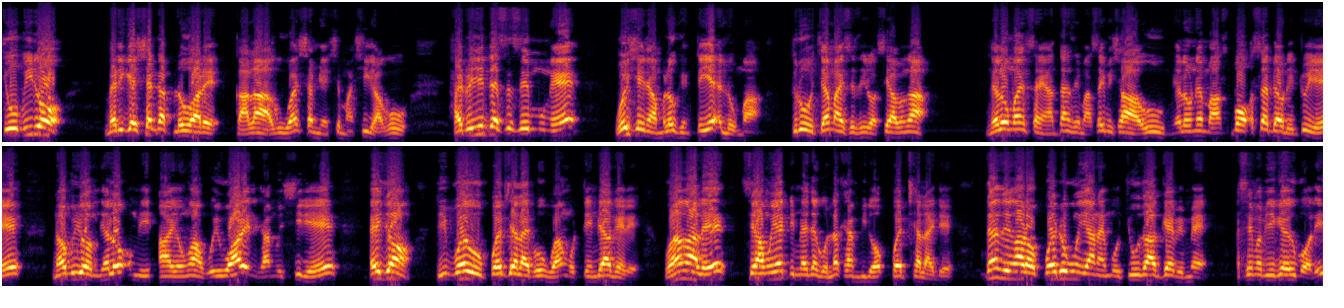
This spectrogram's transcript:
ကြိုပြီးတော့ medical check up လုပ်ရတဲ့ကာလအခု1 championship မှာရှိတာကို hydrogen test စစ်ဆေးမှုနဲ့ ဝိတ်ချိန်တာမလုပ်ခင်တရက်အလိုမှာသူတို့ကျမ်းမာရေးစစ်ဆေးတော့ဆရာဝန်ကမျက်လုံးပိုင်းဆိုင်ရာတန့်စင်မှာစိတ်မချဘူးမျက်လုံးထဲမှာ spot အဆက်ပြောက်တွေတွေ့တယ်နောက်ပြီးတော့မျက်လုံးအမြင်အာရုံကဝေဝါးတဲ့အနေအထားမျိုးရှိတယ်အဲကြောင့်ဒီပွဲကိုပွဲဖြတ်လိုက်ဖို့ဝမ်ကိုတင်ပြခဲ့တယ်ဝမ်ကလည်းဆရာဝန်ရဲ့တင်ပြချက်ကိုလက်ခံပြီးတော့ပွဲဖြတ်လိုက်တယ်တန့်စင်ကတော့ပွဲထုတ်ဝင်ရနိုင်မှုကြိုးစားခဲ့ပေမဲ့အဆင်မပြေခဲ့ဘူးပေါ့လေ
